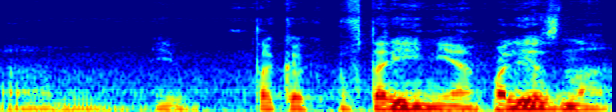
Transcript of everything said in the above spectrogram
а, и так как повторение полезно.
